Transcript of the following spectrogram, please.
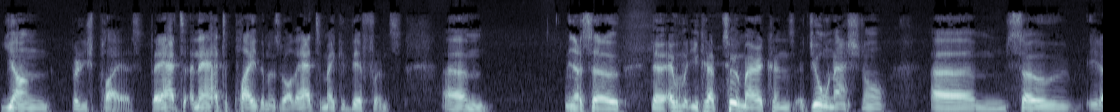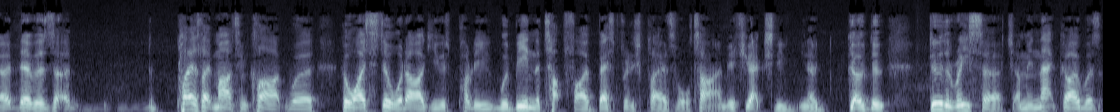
young British players. They had to, and they had to play them as well. They had to make a difference. Um, you know, so you could have two Americans, a dual national. Um, so you know, there was a, the players like Martin Clark were, who I still would argue is probably would be in the top five best British players of all time if you actually you know go do do the research. I mean, that guy was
